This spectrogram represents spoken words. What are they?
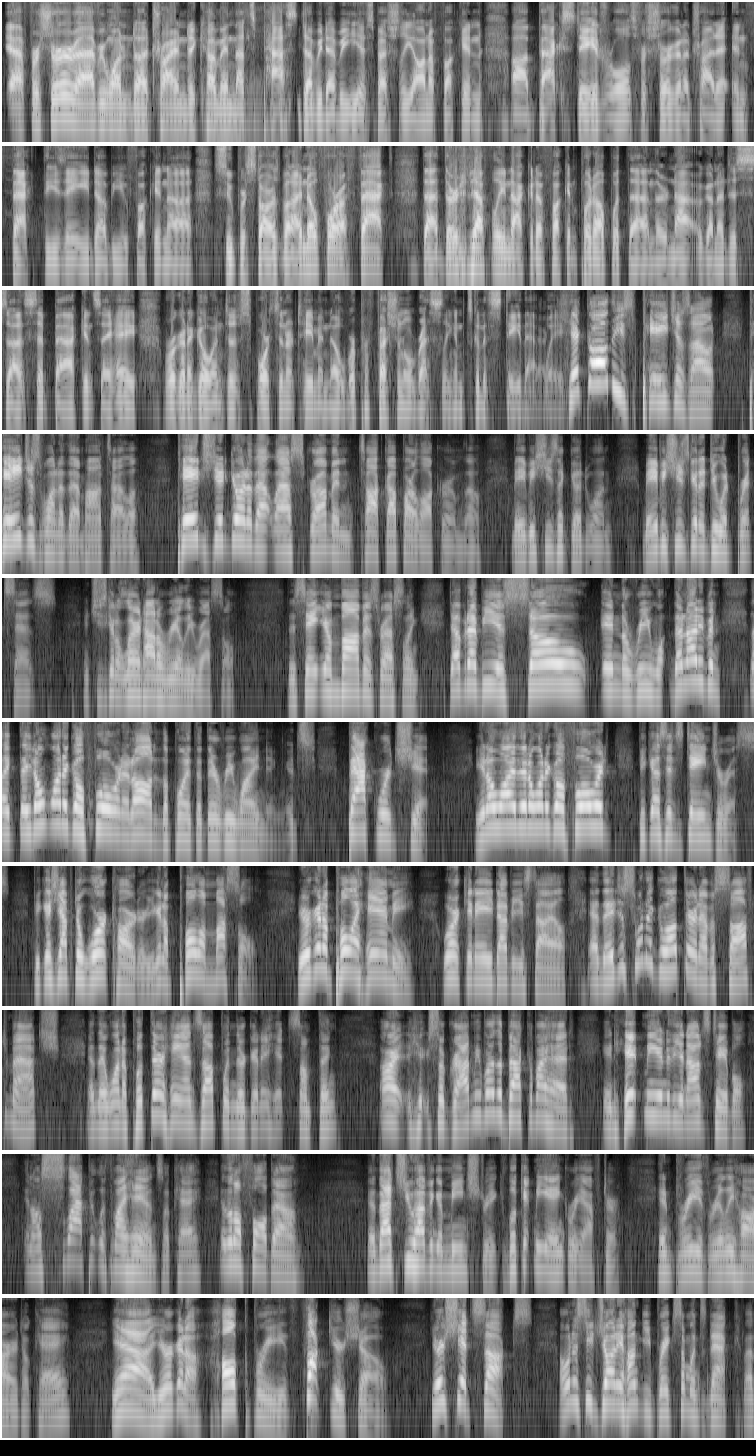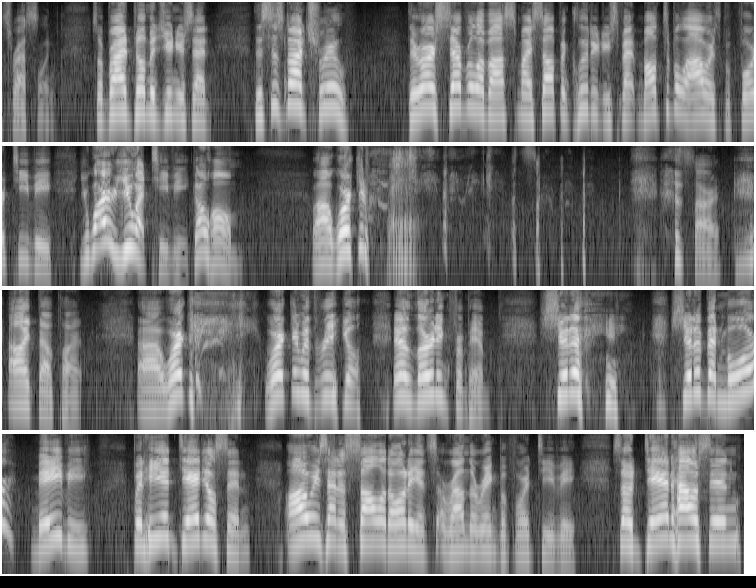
Yeah, for sure. uh, Everyone uh, trying to come in that's past WWE, especially on a fucking uh, backstage role, is for sure going to try to infect these AEW fucking uh, superstars. But I know for a fact that they're definitely not going to fucking put up with that, and they're not going to just uh, sit back and say, "Hey, we're going to go into sports entertainment." No, we're professional wrestling, and it's going to stay that way. Kick all these pages out. Page is one of them, huh, Tyler? Page did go to that last scrum and talk up our locker room, though. Maybe she's a good one. Maybe she's going to do what Britt says, and she's going to learn how to really wrestle. This ain't your mama's wrestling. WWE is so in the rewind. They're not even, like, they don't want to go forward at all to the point that they're rewinding. It's backward shit. You know why they don't want to go forward? Because it's dangerous. Because you have to work harder. You're going to pull a muscle. You're going to pull a hammy working AEW style. And they just want to go out there and have a soft match. And they want to put their hands up when they're going to hit something. All right, so grab me by the back of my head and hit me into the announce table, and I'll slap it with my hands, okay? And then I'll fall down. And that's you having a mean streak. Look at me angry after. And breathe really hard, okay? Yeah, you're gonna Hulk breathe. Fuck your show. Your shit sucks. I want to see Johnny Hungy break someone's neck. That's wrestling. So Brian Pillman Jr. said, This is not true. There are several of us, myself included, who spent multiple hours before TV. You, why are you at TV? Go home. Uh, working. Sorry. I like that part. Uh, work, working with Regal and learning from him. Should have should have been more, maybe, but he and Danielson always had a solid audience around the ring before TV. So Danhausen,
